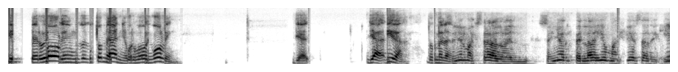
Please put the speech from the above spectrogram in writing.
Sí, pero en orden, doctor Melanio, por favor, en orden. Ya, ya, diga, doctor Melanio. Señor magistrado, el señor Pelayo manifiesta de Dice que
